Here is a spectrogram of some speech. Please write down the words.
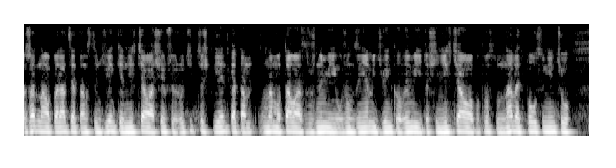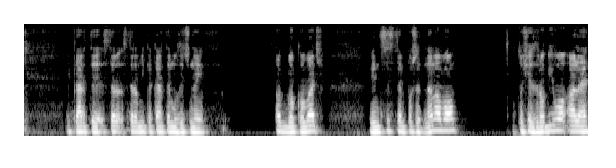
żadna operacja tam z tym dźwiękiem nie chciała się przewrócić, coś klientka tam namotała z różnymi urządzeniami dźwiękowymi i to się nie chciało po prostu nawet po usunięciu karty, ster- sterownika karty muzycznej odblokować więc system poszedł na nowo. To się zrobiło, ale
